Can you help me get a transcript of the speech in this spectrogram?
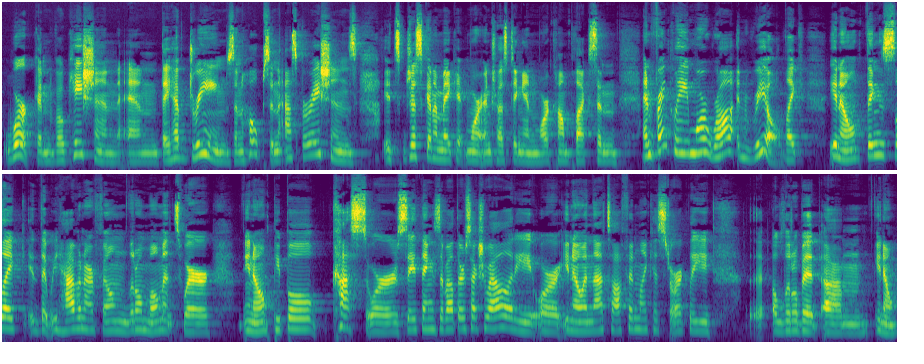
work and vocation, and they have dreams and hopes and aspirations. It's just going to make it more interesting and more complex and, and frankly, more raw and real. Like, you know, things like that we have in our film, little moments where, you know, people cuss or say things about their sexuality or, you know, and that's often like historically a little bit, um, you know,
